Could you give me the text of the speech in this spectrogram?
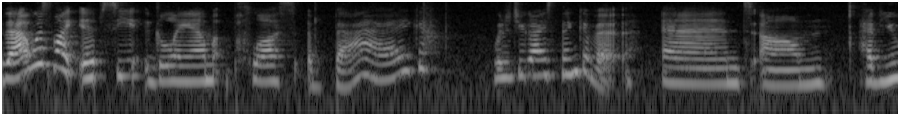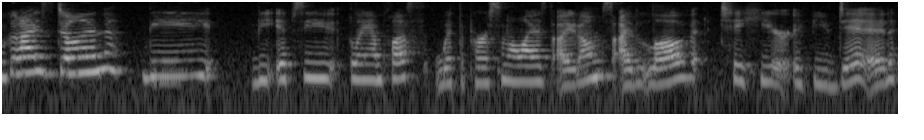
that was my Ipsy Glam Plus bag. What did you guys think of it? And um, have you guys done the the Ipsy Glam Plus with the personalized items? I'd love to hear if you did.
